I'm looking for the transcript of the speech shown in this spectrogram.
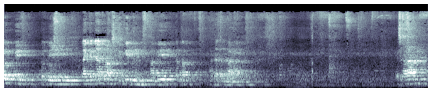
lebih lebih lengketnya kurang sedikit hmm. tapi tetap ada tendangan sekarang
